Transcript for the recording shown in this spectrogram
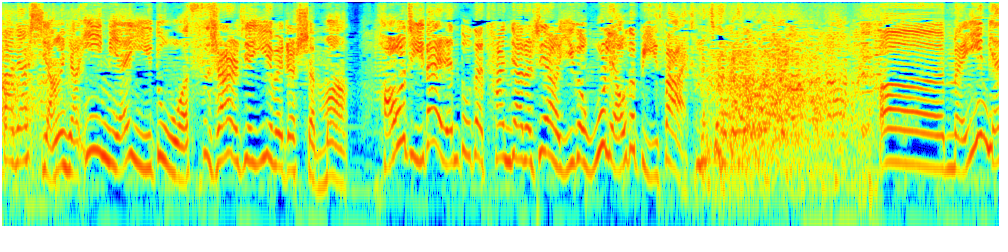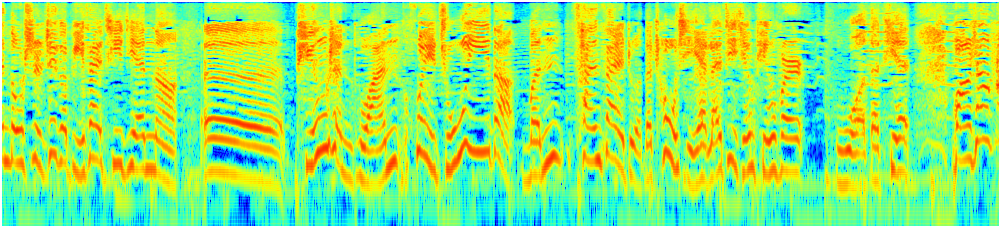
大家想一想，一年一度啊，四十二届意味着什么？好几代人都在参加着这样一个无聊的比赛。呃，每一年都是这个比赛期间呢，呃，评审团会逐一的闻参赛者的臭鞋来进行评分。我的天，网上还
